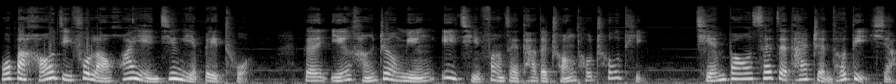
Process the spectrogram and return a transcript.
我把好几副老花眼镜也备妥，跟银行证明一起放在他的床头抽屉，钱包塞在他枕头底下。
